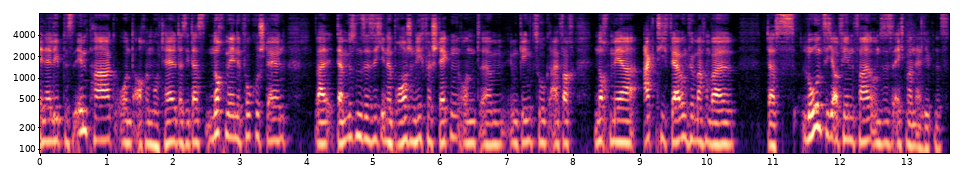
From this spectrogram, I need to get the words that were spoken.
den Erlebnissen im Park und auch im Hotel, dass sie das noch mehr in den Fokus stellen, weil da müssen sie sich in der Branche nicht verstecken und ähm, im Gegenzug einfach noch mehr aktiv Werbung für machen, weil das lohnt sich auf jeden Fall und es ist echt mal ein Erlebnis.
